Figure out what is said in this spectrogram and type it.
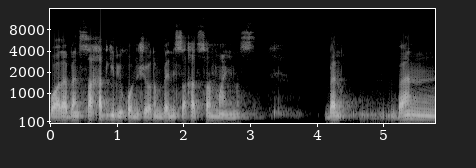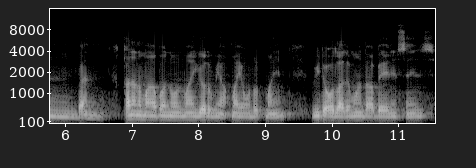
Bu ara ben sakat gibi konuşuyorum. Beni sakat sanmayınız. Ben ben ben kanalıma abone olmayı, yorum yapmayı unutmayın. Videolarımı da beğenirseniz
